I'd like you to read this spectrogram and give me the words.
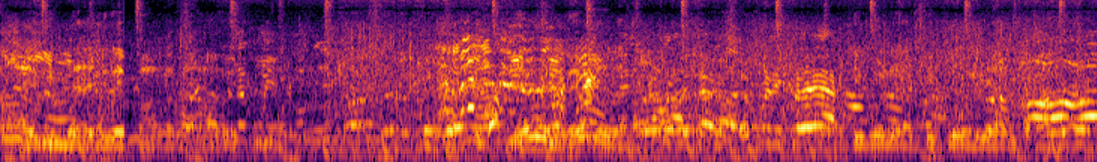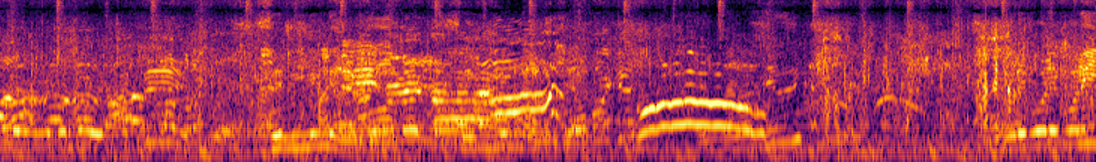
പക്ഷേ മിണ്ടാനിതേ പവർ പവർ പവർ അടിപൊളി അടിപൊളിയാണ് സ്വിമ്മിങ് ആടിയ സ്വിമ്മിങ് ആടിയ എന്താണ് ചെയ്തത് പൊളി പൊളി പൊളി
